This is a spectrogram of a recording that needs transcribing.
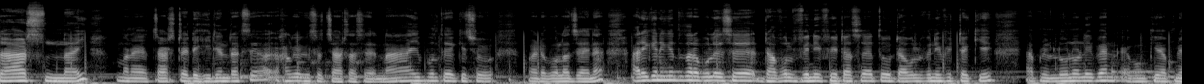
চার্জ নাই। মানে চার্জটা এটা হিডেন রাখছে, হালকা কিছু চার্জ আছে, নাই বলতে কিছু মানে বলা যায় না। আর এখানে কিন্তু তারা বলেছে ডাবল বেনিফিট আছে, তো ডাবল বেনিফিটটা কি? আপনি লোনও নেবেন এবং কি আপনি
